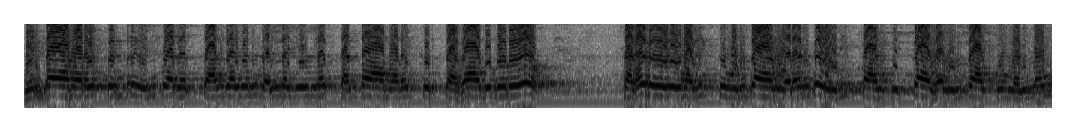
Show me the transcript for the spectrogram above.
வெண்டாமரைக்கென்று இன்பத தங்கையின் வெள்ளையுள்ள தண்டாமரைக்கு தகாதுகளோ சகவேடு அழித்து உண்டான் உறங்க ஒழித்தான் பித்தாக உண்டாக்கும் வண்ணம்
